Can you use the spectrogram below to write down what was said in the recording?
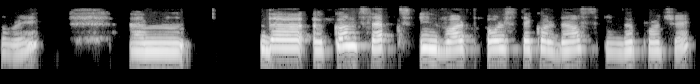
sorry. Um, the uh, concept involved all stakeholders in the project,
